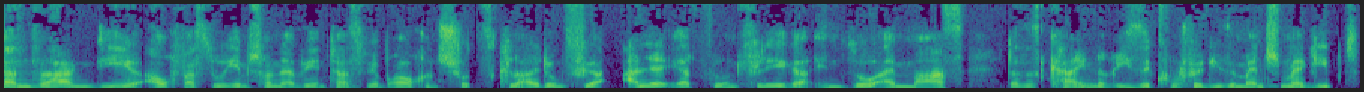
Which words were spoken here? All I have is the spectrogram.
Dann sagen die, auch was du eben schon erwähnt hast, wir brauchen Schutzkleidung für alle Ärzte und Pfleger in so einem Maß, dass es kein Risiko für diese Menschen mehr gibt.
